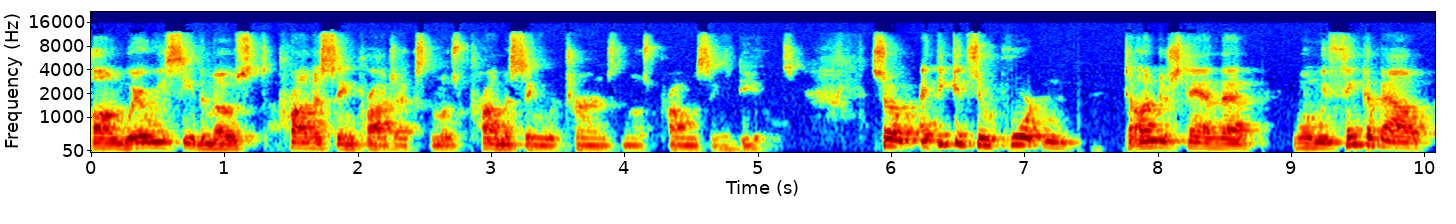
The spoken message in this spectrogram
on where we see the most promising projects, the most promising returns, the most promising deals. So I think it's important to understand that when we think about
